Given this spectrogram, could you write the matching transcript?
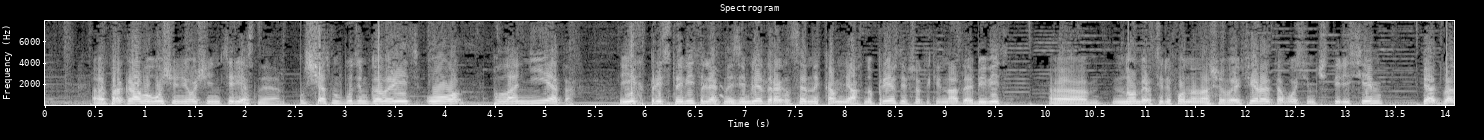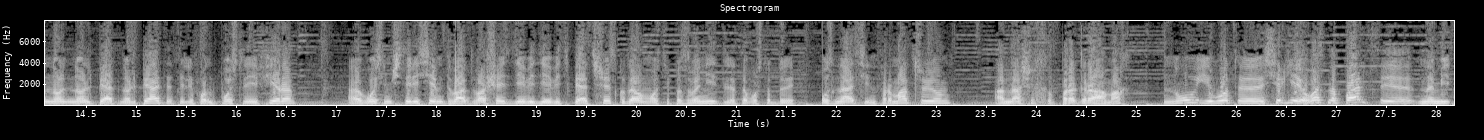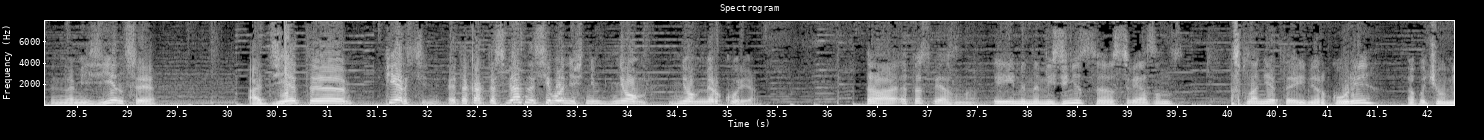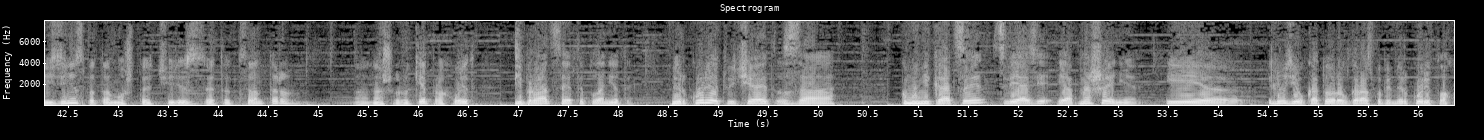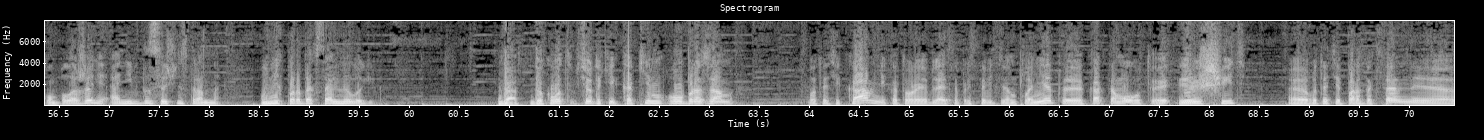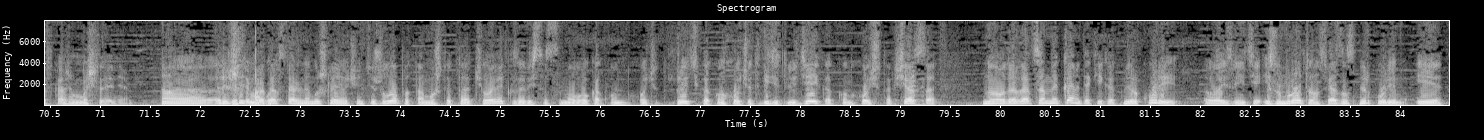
а, программы очень и очень интересная. Сейчас мы будем говорить о планетах и их представителях на Земле, драгоценных камнях. Но прежде все-таки надо объявить э, номер телефона нашего эфира. Это 847 5200505, это телефон после эфира 847-226-9956, э, куда вы можете позвонить для того, чтобы узнать информацию о наших программах. Ну и вот, э, Сергей, у вас на пальце, на, ми, на мизинце одет э, перстень. Это как-то связано с сегодняшним днем, днем Меркурия? Да, это связано. И именно мизинец связан с планетой Меркурий, а почему мизинец? Потому что через этот центр на нашей руке проходит вибрация этой планеты. Меркурий отвечает за коммуникации, связи и отношения. И э, люди, у которых в гороскопе Меркурий в плохом положении, они ведут себя очень странно. У них парадоксальная логика. Да, только вот все-таки каким образом вот эти камни, которые являются представителем планеты, как-то могут э, решить э, вот эти парадоксальные, скажем, мышления? А, решить парадоксальное мышление очень тяжело, потому что это от человека зависит от самого, как он хочет жить, как он хочет видеть людей, как он хочет общаться. Но драгоценные камни, такие как Меркурий, э, извините, изумруд, он связан с Меркурием. И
